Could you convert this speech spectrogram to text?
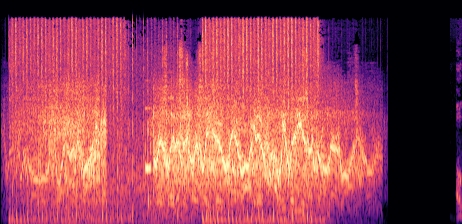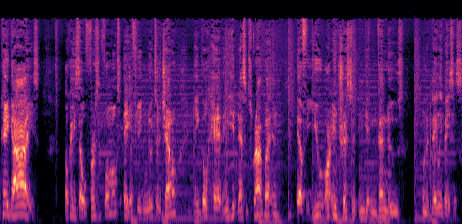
Grizzly, this is Grizzly 2. Interrogative. Are uh, we clear to use our thermal laws? Okay, guys. Okay, so first and foremost, hey, if you're new to the channel, hey, go ahead and hit that subscribe button if you are interested in getting gun news on a daily basis.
